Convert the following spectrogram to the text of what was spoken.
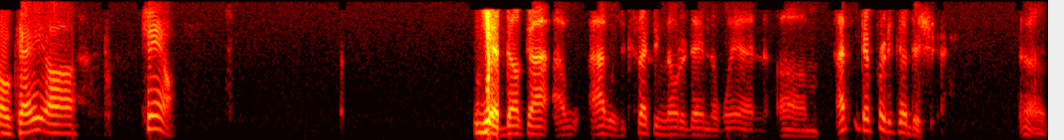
Okay, uh, Tim. Yeah, Duck. I, I I was expecting Notre Dame to win. Um, I think they're pretty good this year. Um,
